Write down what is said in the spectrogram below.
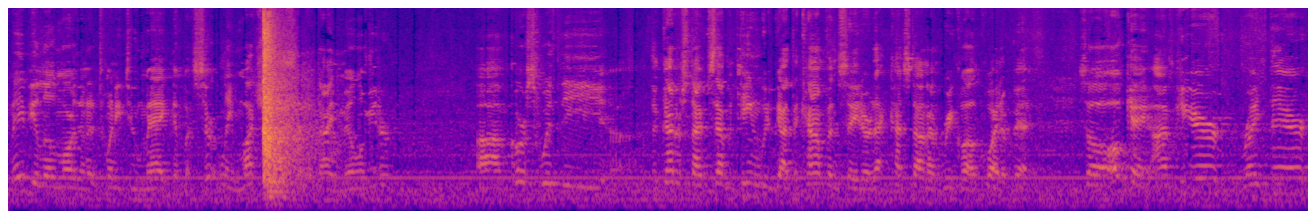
maybe a little more than a 22 Magnum, but certainly much less than a 9 millimeter. Uh, of course, with the uh, the Gutter Snipe 17, we've got the compensator that cuts down on recoil quite a bit. So, okay, I'm here, right there.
